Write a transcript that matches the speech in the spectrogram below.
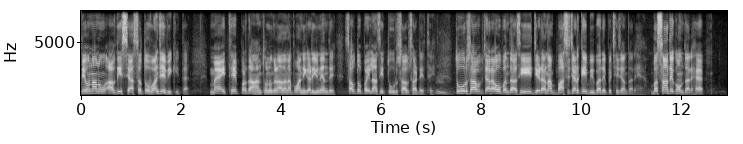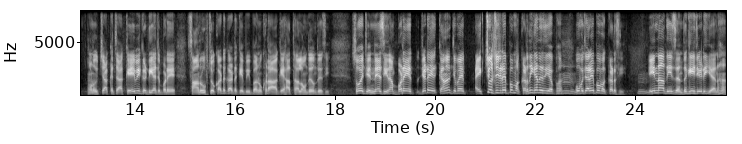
ਤੇ ਉਹਨਾਂ ਨੂੰ ਆਪਦੀ ਸਿਆਸਤ ਤੋਂ ਵਾਂਝੇ ਵੀ ਕੀਤਾ। ਮੈਂ ਇੱਥੇ ਪ੍ਰਧਾਨ ਤੁਹਾਨੂੰ ਗਿਣਾ ਦੇਣਾ ਭਵਾਨੀਗੜ੍ਹ ਯੂਨੀਅਨ ਦੇ ਸਭ ਤੋਂ ਪਹਿਲਾਂ ਸੀ ਤੂਰ ਸਾਹਿਬ ਸਾਡੇ ਇੱਥੇ। ਤੂਰ ਸਾਹਿਬ ਵਿਚਾਰਾ ਉਹ ਬੰਦਾ ਸੀ ਜਿਹੜਾ ਨਾ ਬੱਸ ਚੜ੍ਹ ਕੇ ਹੀ ਬੀਬਾ ਦੇ ਪਿੱਛੇ ਜਾਂਦਾ ਰਿਹਾ ਬੱਸਾਂ ਤੇ ਘੁੰਮਦਾ ਰਿਹਾ। ਹੁਣ ਉਹ ਚੱਕ ਚੱਕ ਕੇ ਇਹ ਵੀ ਗੱਡੀਆਂ 'ਚ ਬੜੇ ਸਾਨਰੂਫ 'ਚੋਂ ਕੱਢ ਕੱਢ ਕੇ ਬੀਬਾ ਨੂੰ ਖੜਾ ਕੇ ਹੱਥ ਲਾਉਂਦੇ ਹੁੰਦੇ ਸੀ। ਸੋ ਇਹ ਜਿੰਨੇ ਸੀ ਨਾ ਬੜੇ ਜਿਹੜੇ ਕਹਿੰਦਾ ਜਿਵੇਂ ਐਕਚੁਅਲ 'ਚ ਜਿਹੜੇ ਭਮੱਕੜ ਨਹੀਂ ਕਹਿੰਦੇ ਸੀ ਆਪਾਂ ਉਹ ਵਿਚਾਰੇ ਭਮੱਕੜ ਸੀ। ਇਹਨਾਂ ਦੀ ਜ਼ਿੰਦਗੀ ਜਿਹੜੀ ਹੈ ਨਾ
